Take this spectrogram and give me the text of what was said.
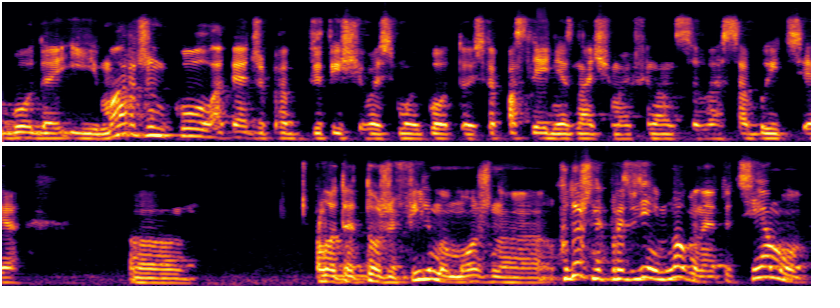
года и Margin Call, опять же, про 2008 год, то есть как последнее значимое финансовое событие. Э, вот это тоже фильмы можно... Художественных произведений много на эту тему,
